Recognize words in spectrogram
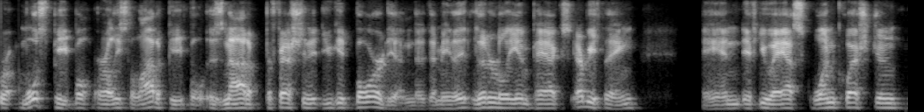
for most people, or at least a lot of people, is not a profession that you get bored in. I mean, it literally impacts everything. And if you ask one question,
